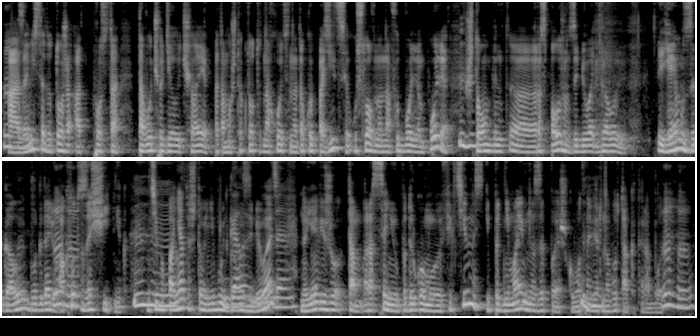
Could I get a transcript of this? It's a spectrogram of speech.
Uh-huh. А зависит это тоже от просто того, что делает человек, потому что кто-то находится на такой позиции, условно на футбольном поле, uh-huh. что он, блин, э, расположен забивать голы. И я ему за голы благодарю. Угу. А кто-то защитник. Угу. Ну, типа, понятно, что он не будет голы забивать, да. но я вижу, там, расцениваю по-другому эффективность и поднимаю им на ЗПшку. Вот, угу. наверное, вот так это работает. Угу.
